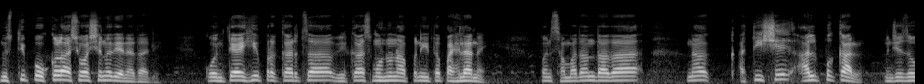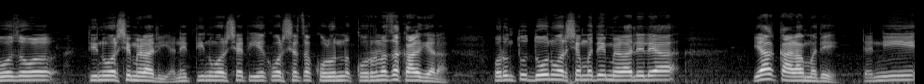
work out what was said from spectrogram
नुसती पोकळ आश्वासनं देण्यात आली. कोणत्याही प्रकारचा विकास म्हणून आपण इथं पाहिला नाही. पण समाधानदादांना अतिशय अल्पकाल म्हणजे जवळजवळ तीन वर्षे मिळाली आणि तीन वर्षात एक वर्षाचा कोरोना कोरोनाचा काळ गेला. परंतु दोन वर्षामध्ये मिळालेल्या या काळामध्ये त्यांनी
